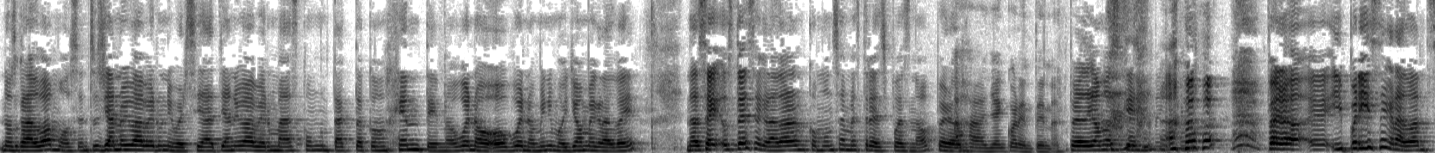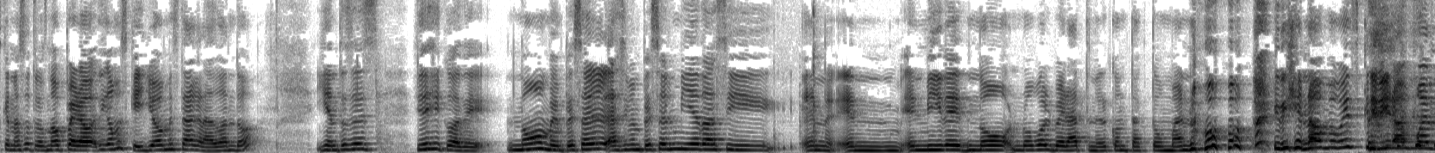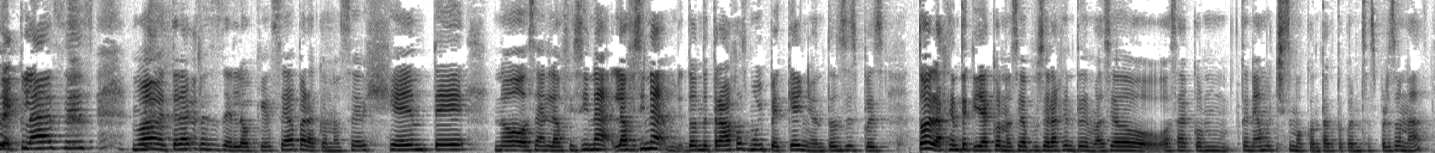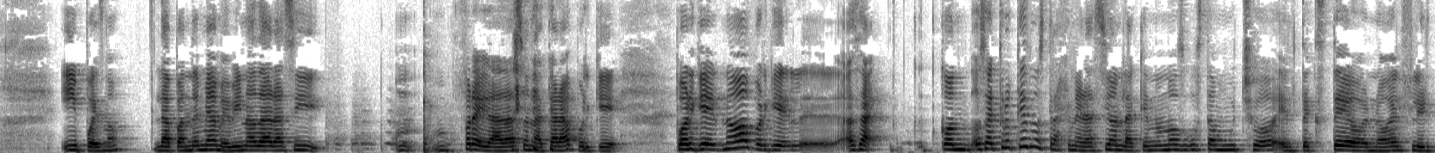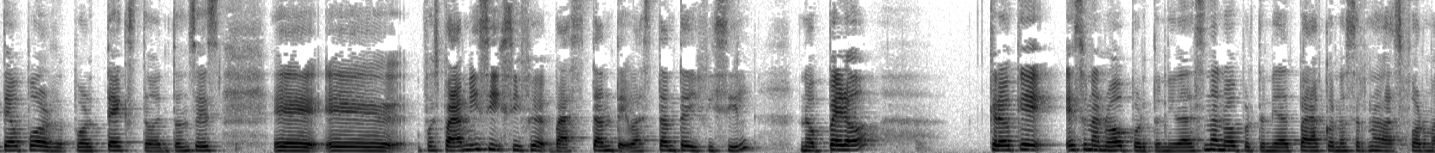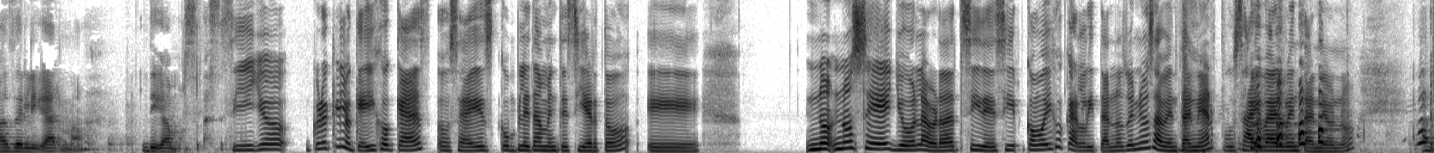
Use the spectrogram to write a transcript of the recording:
nos graduamos, entonces ya no iba a haber universidad, ya no iba a haber más contacto con gente, ¿no? Bueno, o bueno, mínimo yo me gradué. No sé, ustedes se graduaron como un semestre después, ¿no? Pero Ajá, ya en cuarentena. Pero digamos que pero eh, y Pri se graduó antes que nosotros, ¿no? Pero digamos que yo me estaba graduando y entonces yo dije como de, no, me empezó el, así me empezó el miedo así en, en, en mí de no, no volver a tener contacto humano. y dije, no, me voy a inscribir a un buen de clases, me voy a meter a clases de lo que sea para conocer gente. No, o sea, en la oficina, la oficina donde trabajo es muy pequeño, entonces pues toda la gente que ya conocía pues era gente demasiado, o sea, con, tenía muchísimo contacto con esas personas. Y pues no, la pandemia me vino a dar así un fregadazo en la cara porque, porque, no, porque, o sea, con, o sea, creo que es nuestra generación la que no nos gusta mucho el texteo, ¿no? El flirteo por, por texto. Entonces, eh, eh, pues para mí sí, sí fue bastante, bastante difícil, ¿no? Pero creo que es una nueva oportunidad, es una nueva oportunidad para conocer nuevas formas de ligar, ¿no? Digamos así. Sí, yo creo que lo que dijo Cass, o sea, es completamente cierto. Eh, no, no sé yo, la verdad, si decir, como dijo Carlita, nos venimos a ventanear, pues ahí va el ventaneo, ¿no?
